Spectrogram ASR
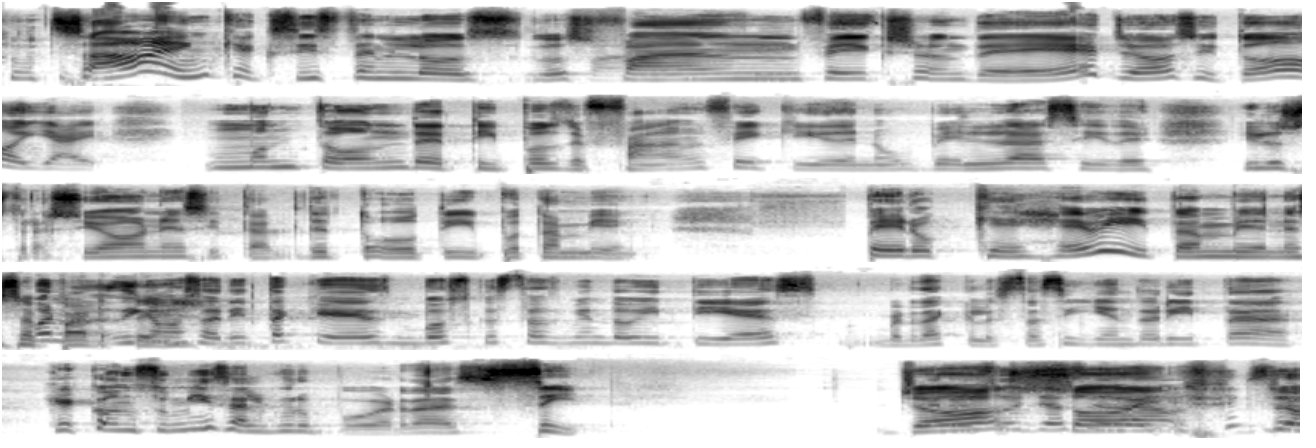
Saben que existen los, los fanfiction de ellos y todo, y hay un montón de tipos de fanfic y de novelas y de ilustraciones y tal, de todo tipo también. Pero qué heavy también esa Bueno, parte. digamos, ahorita que es vos que estás viendo BTS, ¿verdad? Que lo estás siguiendo ahorita, que consumís al grupo, ¿verdad? Sí. Yo eso ya se soy. daba- se yo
